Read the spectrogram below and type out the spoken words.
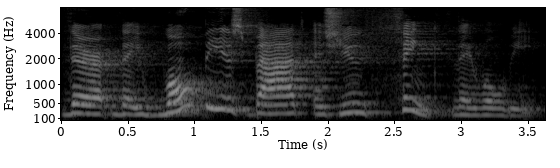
they won't be as bad as you think they will be.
